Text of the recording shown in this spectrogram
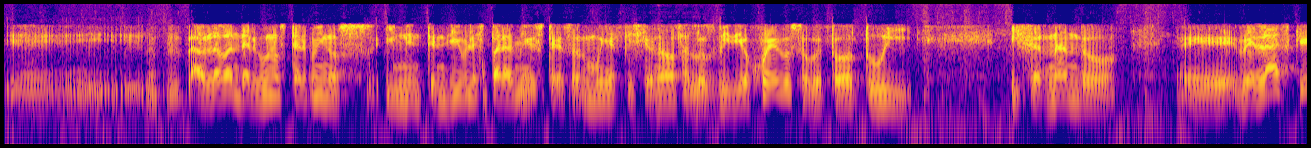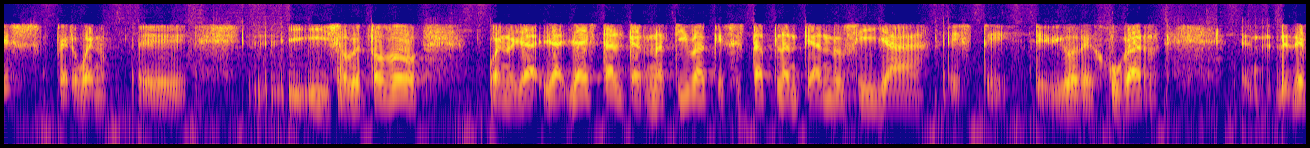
eh, hablaban de algunos términos inentendibles para mí. Ustedes son muy aficionados a los videojuegos, sobre todo tú y, y Fernando eh, Velázquez, pero bueno, eh, y, sobre todo, bueno, ya, ya, ya esta alternativa que se está planteando, sí, ya, este, te digo, de jugar, de,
